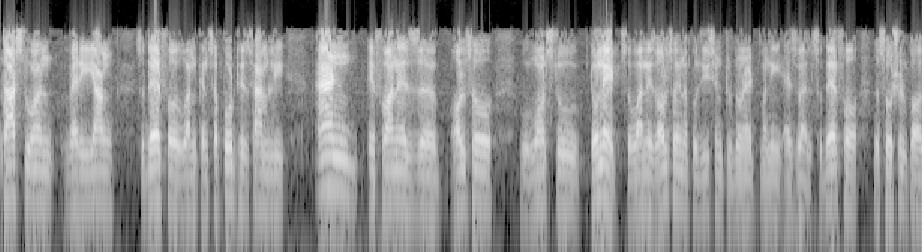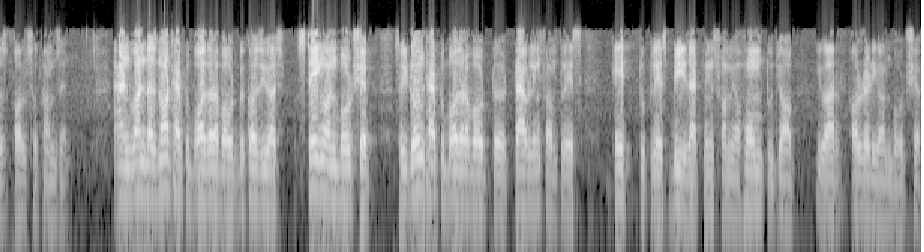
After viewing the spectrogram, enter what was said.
starts to earn very young. So therefore one can support his family. And if one is uh, also wants to donate so one is also in a position to donate money as well. So therefore the social cause also comes in. And one does not have to bother about because you are staying on board ship so you don't have to bother about uh, traveling from place A to place B. That means from your home to job you are already on board ship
